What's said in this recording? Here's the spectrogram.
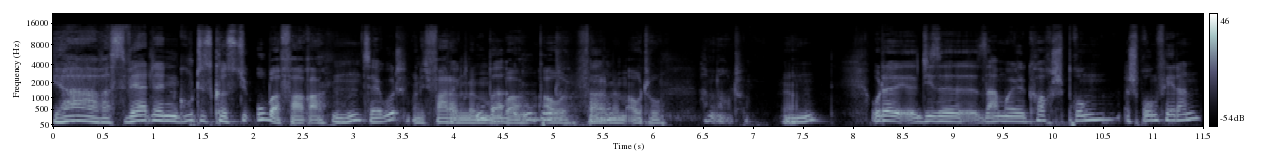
Ja, was wäre denn ein gutes Kostüm? Uberfahrer. Mhm, sehr gut. Und ich fahre dann mit dem Uber- Uber, Au, fahr dann mit dem Auto. Am Auto. Mhm. Oder äh, diese Samuel Koch Sprung, Sprungfedern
